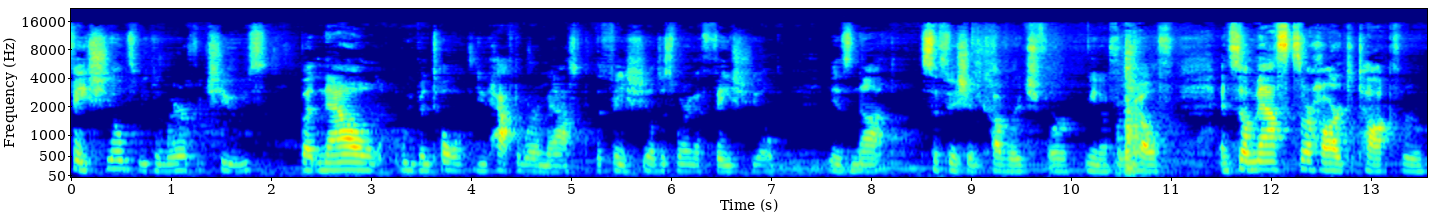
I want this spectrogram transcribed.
face shields we can wear if we choose. But now we've been told you have to wear a mask. The face shield, just wearing a face shield, is not sufficient coverage for you know for your health. And so masks are hard to talk through.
